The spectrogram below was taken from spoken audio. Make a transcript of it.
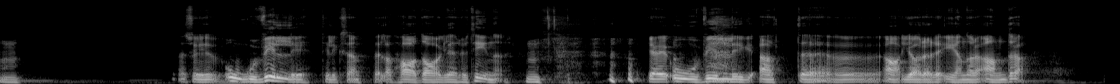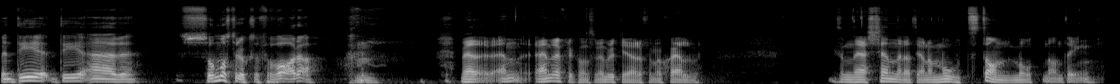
Mm. Alltså jag är ovillig till exempel att ha dagliga rutiner. jag är ovillig att eh, ja, göra det ena och det andra. Men det, det är, så måste det också få vara. Mm. Men en, en reflektion som jag brukar göra för mig själv. Liksom när jag känner att jag har något motstånd mot någonting.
